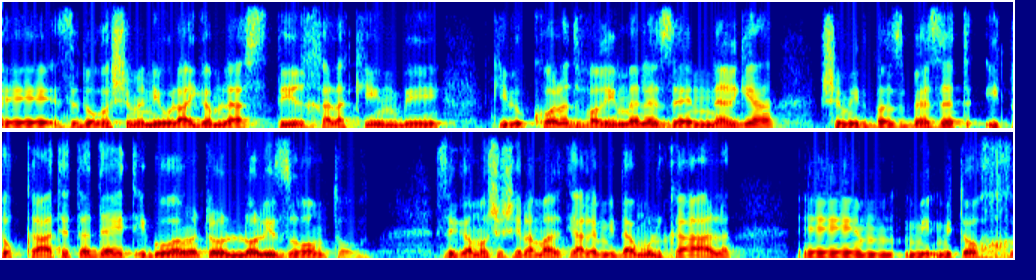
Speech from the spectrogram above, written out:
אה, זה דורש ממני אולי גם להסתיר חלקים בי. כאילו, כל הדברים האלה זה אנרגיה שמתבזבזת, היא תוקעת את הדייט, היא גורמת לו לא לזרום טוב. זה גם משהו שלמדתי על למידה מול קהל. מתוך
